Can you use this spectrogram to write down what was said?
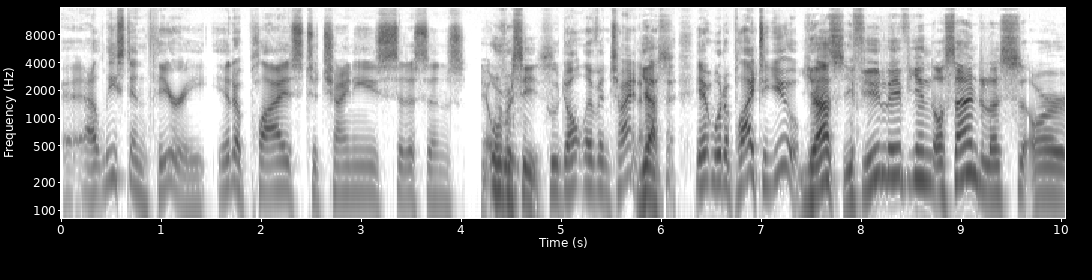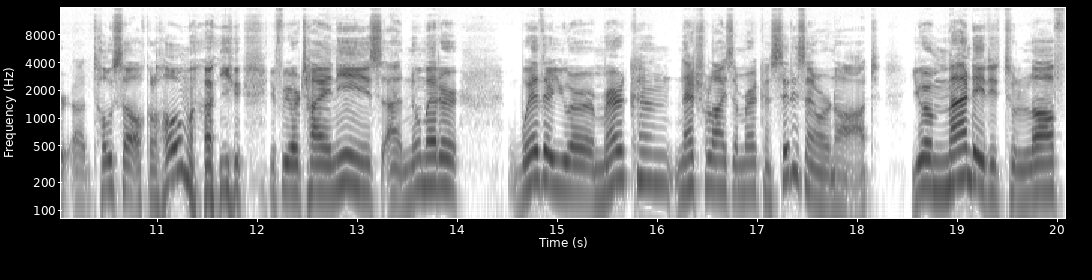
at least in theory, it applies to Chinese citizens overseas who, who don't live in China. Yes, it would apply to you. Yes, if you live in Los Angeles or uh, Tulsa, Oklahoma, you, if you're Chinese, uh, no matter whether you are American naturalized American citizen or not, you are mandated to love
